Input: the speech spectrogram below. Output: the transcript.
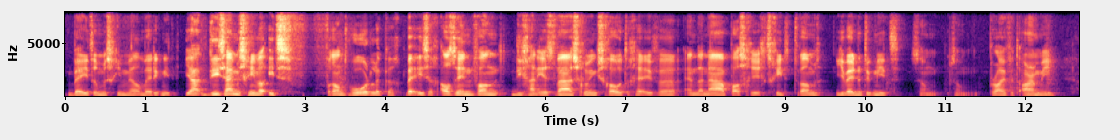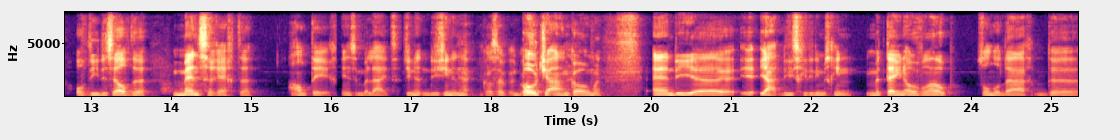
Beter misschien wel, weet ik niet. Ja, die zijn misschien wel iets verantwoordelijker bezig. Als in van, die gaan eerst waarschuwingsschoten geven en daarna pas gericht schieten. Terwijl je weet natuurlijk niet, zo'n zo'n private army, of die dezelfde mensenrechten hanteert in zijn beleid. Die, die zien een Ja, ook... was- bootje aankomen. En die, eh, ja, die schieten die misschien meteen overhoop. Zonder daar de,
